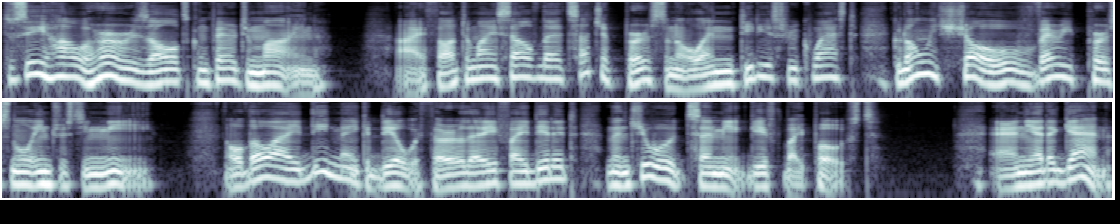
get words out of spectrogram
to see how her results compared to mine. I thought to myself that such a personal and tedious request could only show very personal interest in me although I did make a deal with her that if I did it, then she would send me a gift by post. And yet again,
